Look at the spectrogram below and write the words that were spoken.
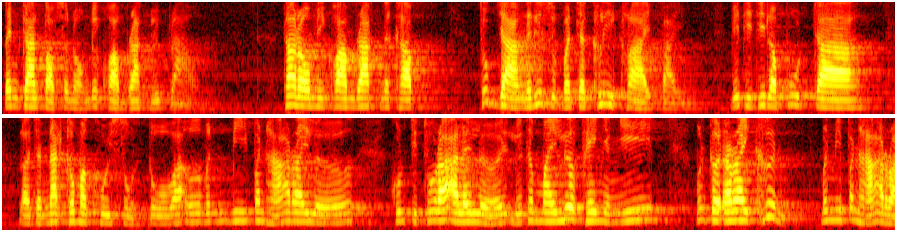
เป็นการตอบสนองด้วยความรักหรือเปล่า ถ้าเรามีความรักนะครับ ทุกอย่างในที่สุดมันจะคลี่คลายไป วิธีที่เราพูดจา เราจะนัดเขามาคุยส่วนตัวว่า เออมันมีปัญหาอะไรเหรอคุณติดธุระอะไรเลยหรือทำไมเลือกเพลงอย่างนี้ มันเกิดอะไรขึ้น มันมีปัญหาอะไร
